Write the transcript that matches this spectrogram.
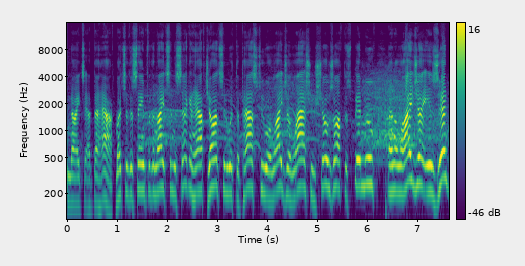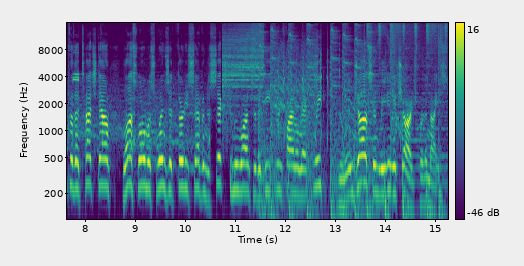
Knights at the half. Much of the same for the Knights in the second half. Johnson with the pass to Elijah Lash, who shows off the spin move, and Elijah is in for the touchdown. Las Lomas wins it 37 6 to move on to the D3 final next week. Newell Johnson leading the charge for the Knights.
